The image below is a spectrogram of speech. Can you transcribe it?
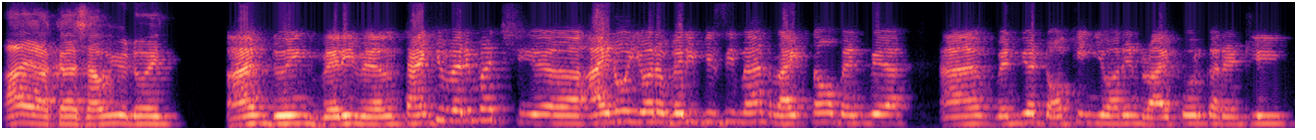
Hi, Akash. How are you doing? I'm doing very well. Thank you very much. Uh, I know you are a very busy man right now. When we are uh, when we are talking, you are in Raipur currently,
